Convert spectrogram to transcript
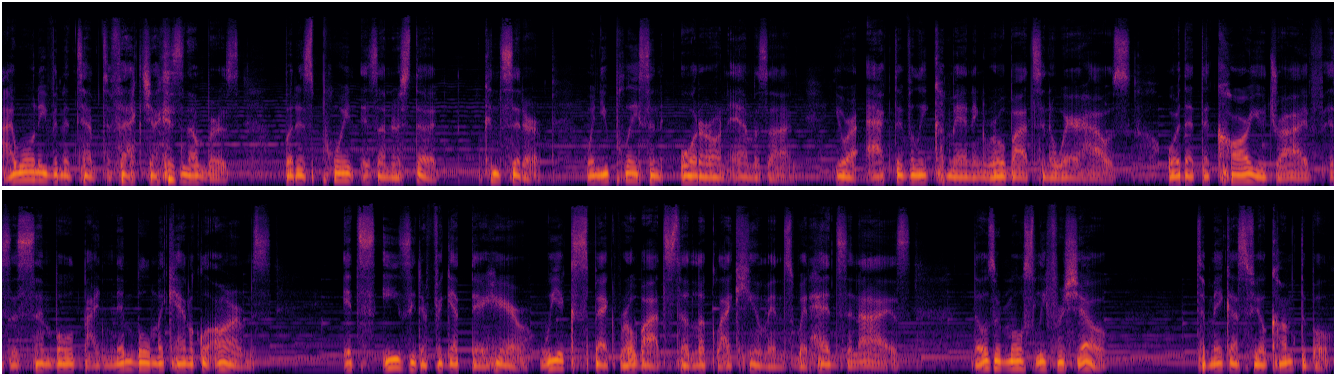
I won't even attempt to fact check his numbers, but his point is understood. Consider when you place an order on Amazon, you are actively commanding robots in a warehouse, or that the car you drive is assembled by nimble mechanical arms. It's easy to forget they're here. We expect robots to look like humans with heads and eyes. Those are mostly for show, to make us feel comfortable.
